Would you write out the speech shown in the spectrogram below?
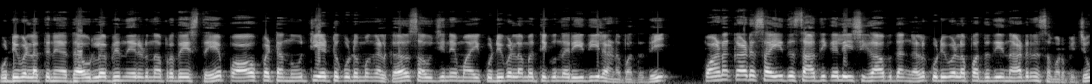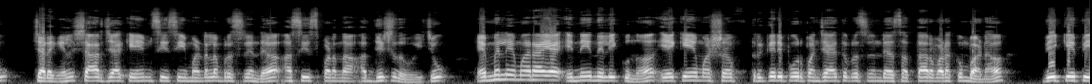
കുടിവെള്ളത്തിന് ദൗർലഭ്യം നേരിടുന്ന പ്രദേശത്തെ പാവപ്പെട്ട നൂറ്റിയെട്ട് കുടുംബങ്ങൾക്ക് സൗജന്യമായി കുടിവെള്ളം എത്തിക്കുന്ന രീതിയിലാണ് പദ്ധതി. പാണക്കാട് സയ്യിദ് സാദിഖ് അലി ശിഹാബ് തങ്ങൾ കുടിവെള്ള പദ്ധതി നാടിന് സമർപ്പിച്ചു. ചടങ്ങിൽ Sharjah K M C C മണ്ഡലം പ്രസിഡന്റ് അസീസ് പടന്ന അധ്യക്ഷത വഹിച്ചു. എം എൽ എമാരായ N A Nellikkunnu A K M Ashraf Trikaripur panchayat president Sathar Vadakkumpad V K P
